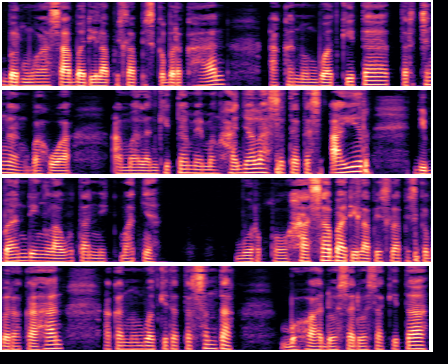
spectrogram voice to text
bermuasabah di lapis-lapis keberkahan akan membuat kita tercengang bahwa amalan kita memang hanyalah setetes air dibanding lautan nikmatnya bermuhasabah di lapis-lapis keberkahan akan membuat kita tersentak bahwa dosa-dosa kita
